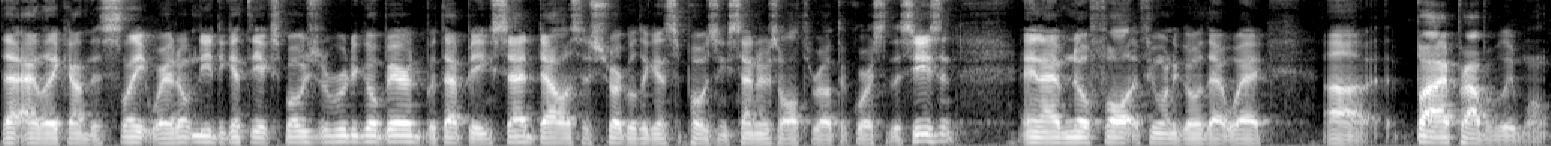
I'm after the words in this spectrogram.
that I like on this slate where I don't need to get the exposure to Rudy Gobert. With that being said, Dallas has struggled against opposing centers all throughout the course of the season, and I have no fault if you want to go that way, uh, but I probably won't.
